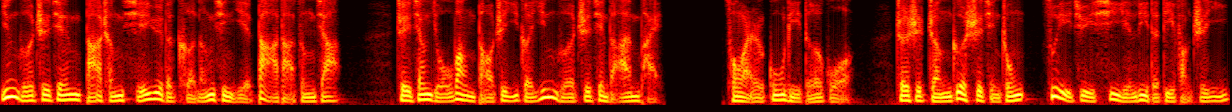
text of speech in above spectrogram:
英俄之间达成协约的可能性也大大增加。这将有望导致一个英俄之间的安排，从而孤立德国。这是整个事情中最具吸引力的地方之一。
